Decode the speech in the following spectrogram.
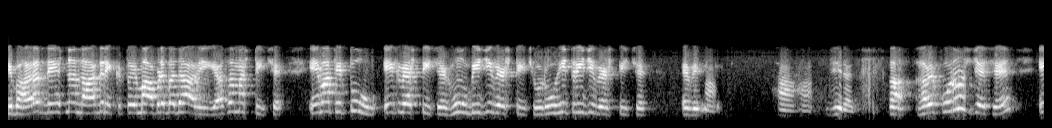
કે ભારત દેશના નાગરિક તો એમાં આપણે બધા આવી ગયા સમષ્ટિ છે. એમાંથી તું એક વ્યક્તિ છે હું બીજી વ્યક્તિ છું રૂહી ત્રીજી વ્યક્તિ છે એવી રીતે. હા હા જી રાજા હા હવે પુરુષ જે છે એ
